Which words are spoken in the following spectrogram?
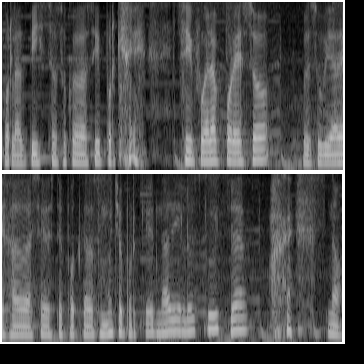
por las vistas o cosas así, porque si fuera por eso, pues hubiera dejado de hacer este podcast mucho porque nadie lo escucha. no,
